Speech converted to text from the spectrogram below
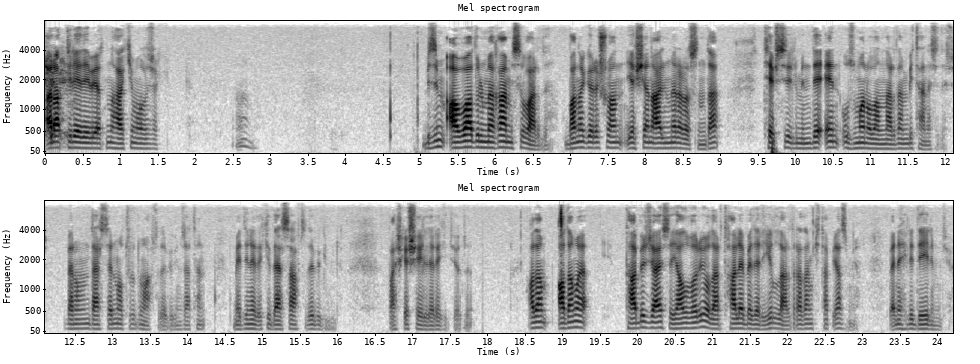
Arap dili edebiyatına hakim olacak. Bizim Avvadül Megamisi vardı. Bana göre şu an yaşayan alimler arasında tefsir ilminde en uzman olanlardan bir tanesidir. Ben onun derslerine oturdum haftada bir gün. Zaten Medine'deki dersi haftada bir gündü. Başka şehirlere gidiyordu. Adam adama tabir caizse yalvarıyorlar talebeleri yıllardır adam kitap yazmıyor. Ben ehli değilim diyor.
